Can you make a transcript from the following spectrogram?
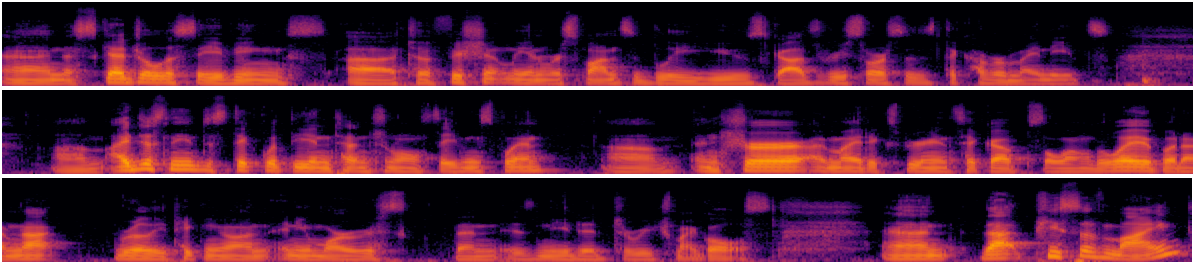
and a schedule of savings uh, to efficiently and responsibly use God's resources to cover my needs. Um, I just need to stick with the intentional savings plan. Um, and sure, I might experience hiccups along the way, but I'm not really taking on any more risk than is needed to reach my goals. And that peace of mind,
